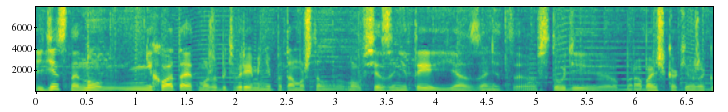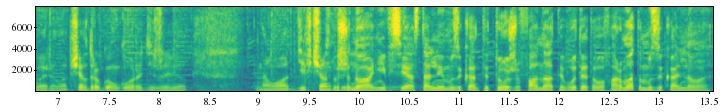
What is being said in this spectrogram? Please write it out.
Единственное, ну, не хватает, может быть, времени, потому что, ну, все заняты, я занят э, в студии, барабанщик, как я уже говорил, вообще в другом городе живет. Ну вот, девчонки... Слушай, ну они все остальные музыканты тоже фанаты вот этого формата музыкального?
